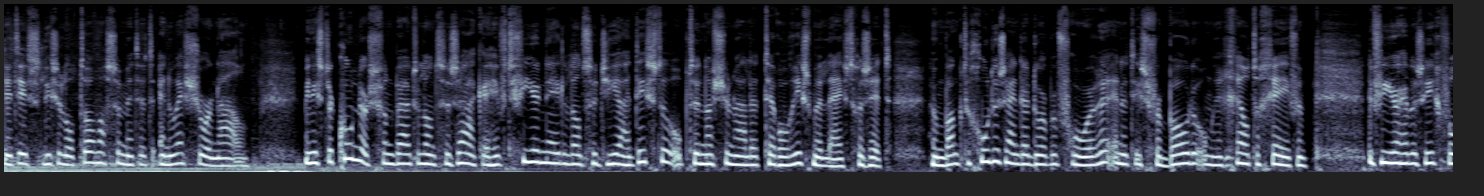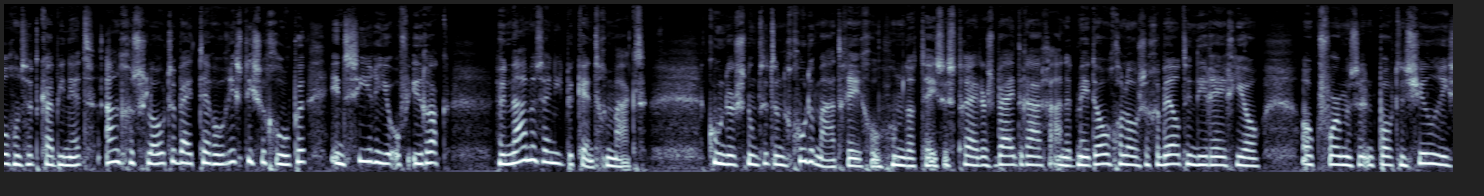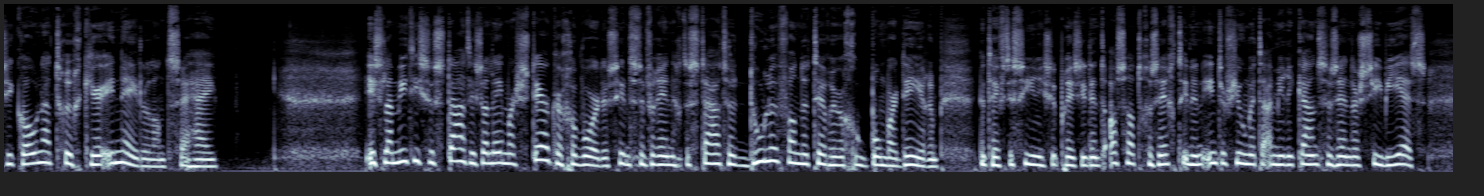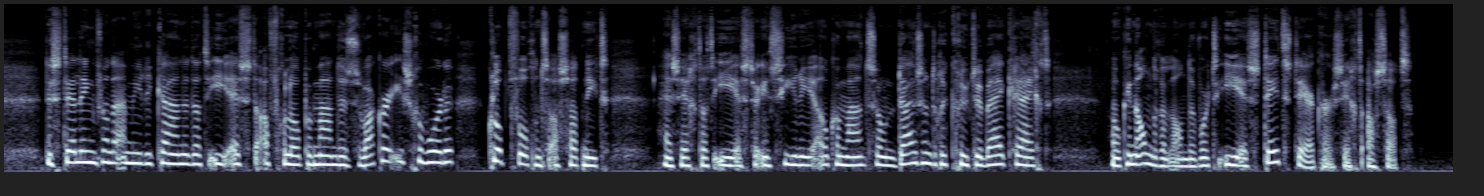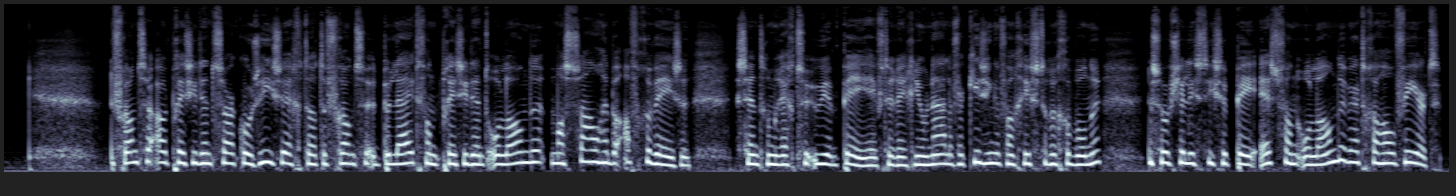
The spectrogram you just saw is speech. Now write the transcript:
Dit is Lieselot Thomassen met het NOS-journaal. Minister Koenders van Buitenlandse Zaken heeft vier Nederlandse jihadisten op de nationale terrorisme-lijst gezet. Hun banktegoeden zijn daardoor bevroren en het is verboden om hun geld te geven. De vier hebben zich volgens het kabinet aangesloten bij terroristische groepen in Syrië of Irak. Hun namen zijn niet bekendgemaakt. Koenders noemt het een goede maatregel, omdat deze strijders bijdragen aan het meedogenloze geweld in die regio. Ook vormen ze een potentieel risico na terugkeer in Nederland, zei hij. Islamitische staat is alleen maar sterker geworden sinds de Verenigde Staten doelen van de terreurgroep bombarderen. Dat heeft de Syrische president Assad gezegd in een interview met de Amerikaanse zender CBS. De stelling van de Amerikanen dat de IS de afgelopen maanden zwakker is geworden klopt volgens Assad niet. Hij zegt dat IS er in Syrië elke maand zo'n duizend recruten bij krijgt. Ook in andere landen wordt IS steeds sterker, zegt Assad. De Franse oud-president Sarkozy zegt dat de Fransen het beleid van president Hollande massaal hebben afgewezen. De centrumrechtse UMP heeft de regionale verkiezingen van gisteren gewonnen. De socialistische PS van Hollande werd gehalveerd.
